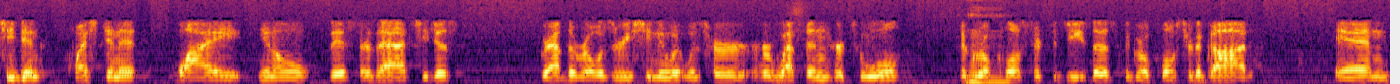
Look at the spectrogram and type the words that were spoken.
she didn't question it. Why, you know, this or that. She just grabbed the rosary. She knew it was her her weapon, her tool to grow mm. closer to Jesus, to grow closer to God. And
